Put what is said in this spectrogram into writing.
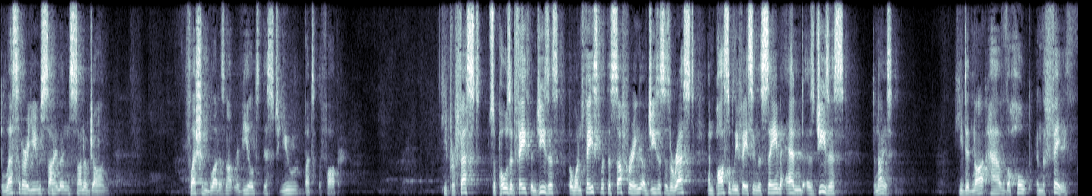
Blessed are you, Simon, son of John. Flesh and blood has not revealed this to you, but the Father. He professed supposed faith in Jesus, but when faced with the suffering of Jesus' arrest and possibly facing the same end as Jesus, denies him. He did not have the hope and the faith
